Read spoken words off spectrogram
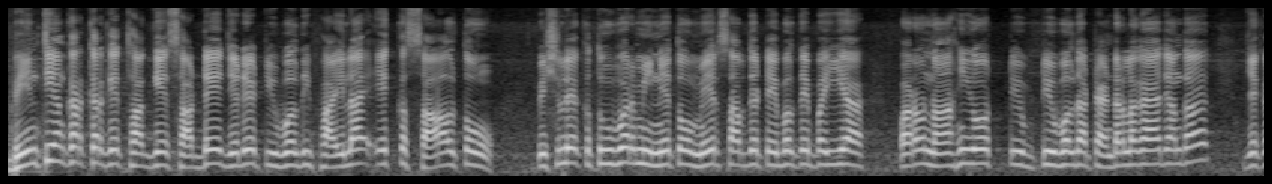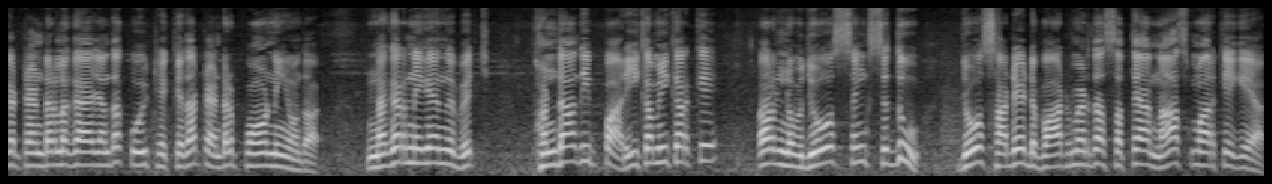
ਬੇਨਤੀਆਂ ਕਰ ਕਰਕੇ ਥੱਕ ਗਏ। ਸਾਡੇ ਜਿਹੜੇ ਟਿਊਬਵੈੱਲ ਦੀ ਫਾਈਲ ਆ 1 ਸਾਲ ਤੋਂ ਪਿਛਲੇ ਅਕਤੂਬਰ ਮਹੀਨੇ ਤੋਂ ਮੇਅਰ ਸਾਹਿਬ ਦੇ ਟੇਬਲ ਤੇ ਪਈ ਆ, ਪਰ ਉਹ ਨਾ ਹੀ ਉਹ ਟਿਊ- ਟਿਊਬਵੈੱਲ ਦਾ ਟੈਂਡਰ ਲਗਾਇਆ ਜਾਂਦਾ। ਜੇਕਰ ਟੈਂਡਰ ਲਗਾਇਆ ਜਾਂਦਾ, ਕੋਈ ਠੇਕੇ ਦਾ ਟੈਂਡਰ ਪਾਉਣ ਨਹੀਂ ਆਉਂਦਾ। ਨਗਰ ਨਿਗਮ ਦੇ ਵਿੱਚ ਫੰਡਾਂ ਦੀ ਭਾਰੀ ਕਮੀ ਕਰਕੇ ਔਰ ਨਵਜੋਤ ਸਿੰਘ ਸਿੱਧੂ, ਜੋ ਸਾਡੇ ਡਿਪਾਰਟਮੈਂਟ ਦਾ ਸਤਿਆਨਾਸ ਮਾਰ ਕੇ ਗਿਆ,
